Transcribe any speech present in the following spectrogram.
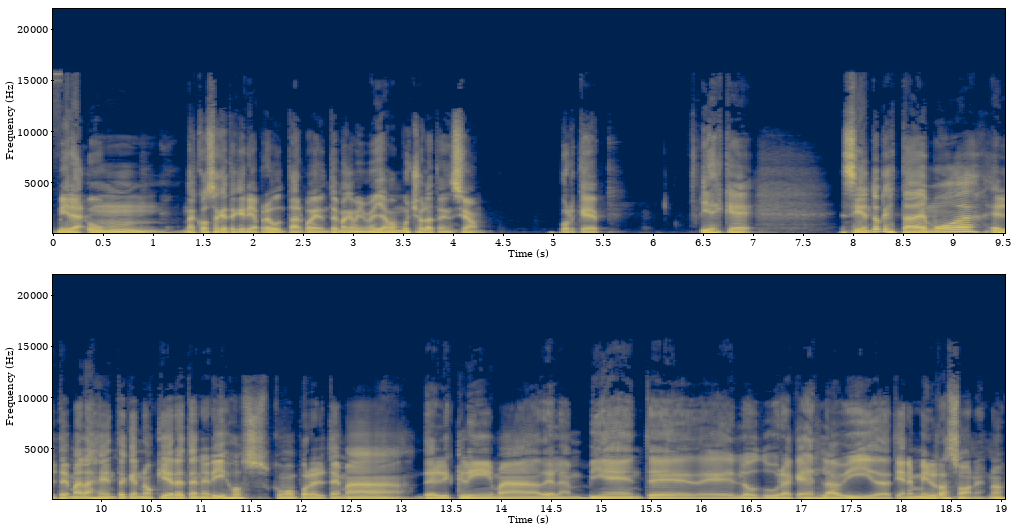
Mira, un- una cosa que te quería preguntar, porque hay un tema que a mí me llama mucho la atención, porque, y es que siento que está de moda el tema de la gente que no quiere tener hijos, como por el tema del clima, del ambiente, de lo dura que es la vida. Tienen mil razones, ¿no?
